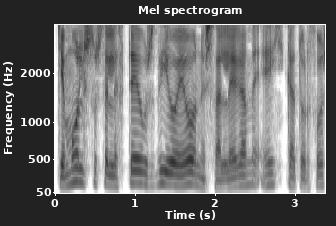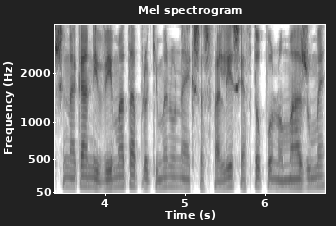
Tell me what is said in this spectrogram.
και μόλις τους τελευταίους δύο αιώνες θα λέγαμε έχει κατορθώσει να κάνει βήματα προκειμένου να εξασφαλίσει αυτό που ονομάζουμε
